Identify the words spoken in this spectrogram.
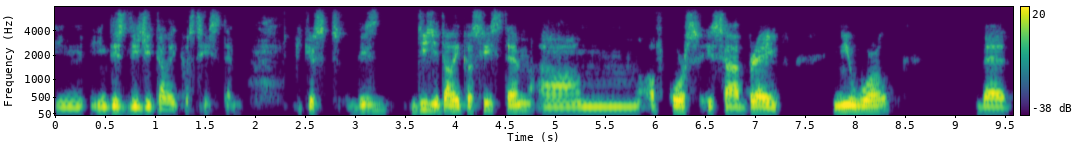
in, in this digital ecosystem. Because this digital ecosystem um, of course is a brave new world but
